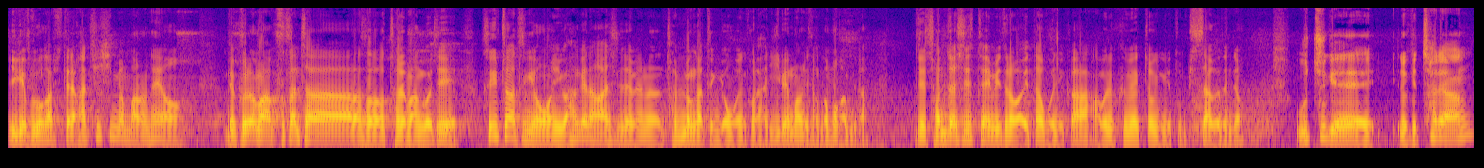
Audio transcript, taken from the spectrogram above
이게 무게값이 대략 한 70몇만 원 해요. 근데 그나마 국산차라서 저렴한 거지 수입차 같은 경우는 이거 한 개당 하시려면은 전면 같은 경우는 거의 한 200만 원 이상 넘어갑니다. 이제 전자 시스템이 들어가 있다 보니까 아무래도 금액적인 게 좀 비싸거든요. 우측에 이렇게 차량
